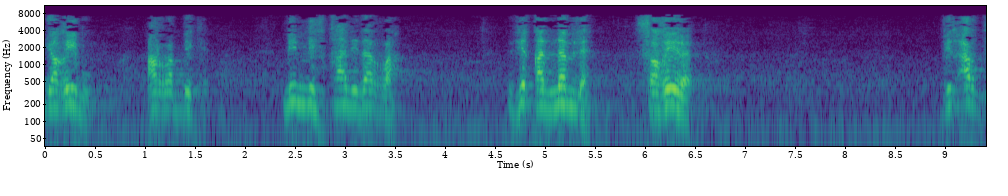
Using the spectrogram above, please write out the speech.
يغيب عن ربك من مثقال ذرة ثقل نملة صغيرة في الأرض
